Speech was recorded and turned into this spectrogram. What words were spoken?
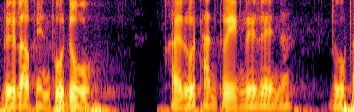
หรือเราเป็นผู้ดูคอยรู้ทันตัวเองเรื่อยๆนะรู้ไป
